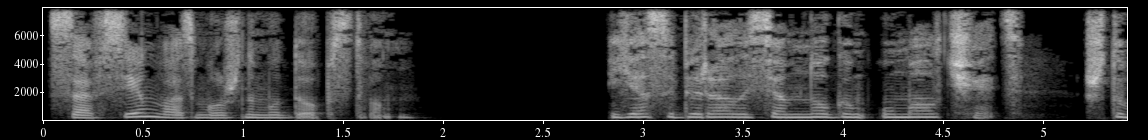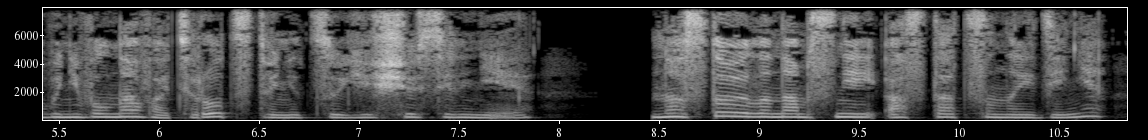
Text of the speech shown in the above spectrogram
со всем возможным удобством. Я собиралась о многом умолчать, чтобы не волновать родственницу еще сильнее. Но стоило нам с ней остаться наедине —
